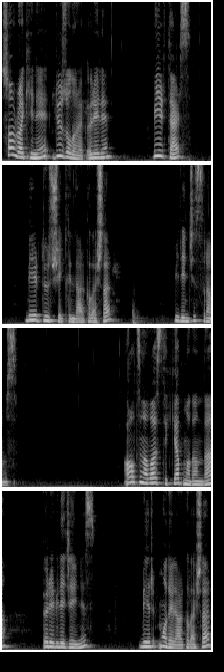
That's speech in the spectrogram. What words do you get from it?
sonrakini düz olarak örelim. Bir ters, bir düz şeklinde arkadaşlar birinci sıramız. Altına lastik yapmadan da örebileceğiniz bir model arkadaşlar.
